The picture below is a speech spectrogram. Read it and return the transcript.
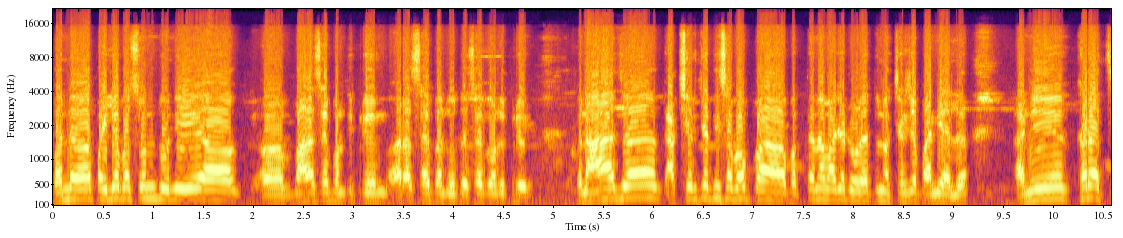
पण पहिल्यापासून दोन्ही अं, बाळासाहेबांवरती प्रेम राजसाहेबांवर उद्धव साहेबांवरती प्रेम. पण आज अक्षरशः ती सभा बघताना माझ्या डोळ्यातून अक्षरशः पाणी आलं. आणि खरंच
